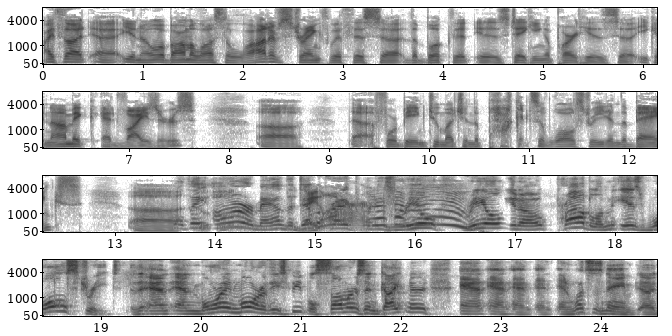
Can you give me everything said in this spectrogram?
I thought, uh, you know, Obama lost a lot of strength with this, uh, the book that is taking apart his uh, economic advisors uh, for being too much in the pockets of Wall Street and the banks. Uh, well, they are, man. The Democratic Party's real, real, you know, problem is Wall Street, and and more and more of these people, Summers and Geithner, and and and and, and what's his name, uh,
